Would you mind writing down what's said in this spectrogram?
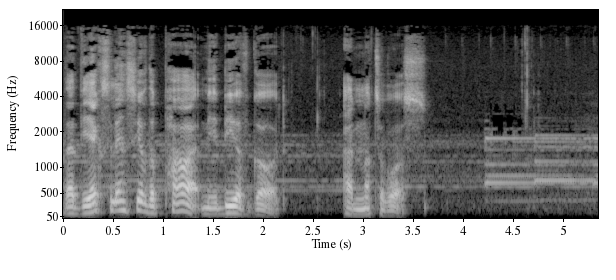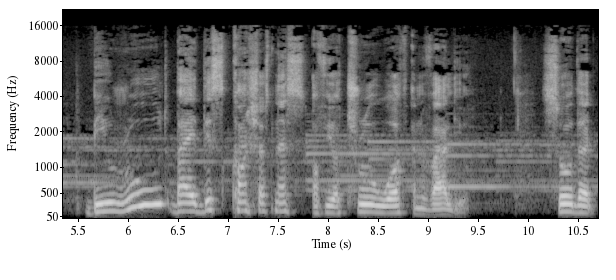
that the excellency of the power may be of God and not of us. Be ruled by this consciousness of your true worth and value, so that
